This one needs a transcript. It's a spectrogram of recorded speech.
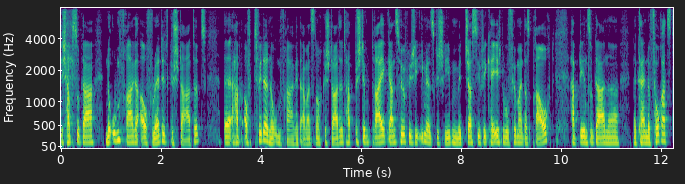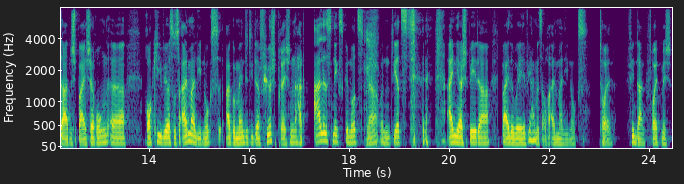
Ich habe sogar eine Umfrage auf Reddit gestartet, äh, habe auf Twitter eine Umfrage damals noch gestartet, habe bestimmt drei ganz höfliche E-Mails geschrieben mit Justification, wofür man das braucht, habe denen sogar eine, eine kleine Vorratsdatenspeicherung, äh, Rocky versus Alma Linux, Argumente, die dafür sprechen, hat alles nichts genutzt. Ne? Und jetzt, ein Jahr später, by the way, wir haben jetzt auch Alma Linux. Toll. Vielen Dank, freut mich.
